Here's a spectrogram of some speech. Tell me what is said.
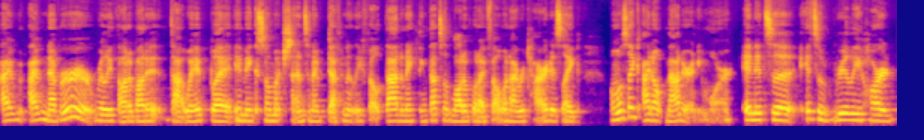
I've I've never really thought about it that way, but it makes so much sense, and I've definitely felt that, and I think that's a lot of what I felt when I retired. Is like almost like I don't matter anymore, and it's a it's a really hard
